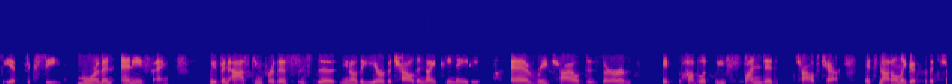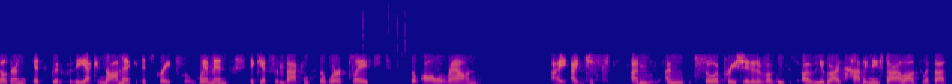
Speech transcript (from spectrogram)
see it succeed more than anything. We've been asking for this since the, you know, the year of the child in 1980. Every child deserves a publicly funded childcare. It's not only good for the children, it's good for the economic, it's great for women, it gets them back into the workplace. So all around I, I just I'm I'm so appreciative of these of you guys having these dialogues with us,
